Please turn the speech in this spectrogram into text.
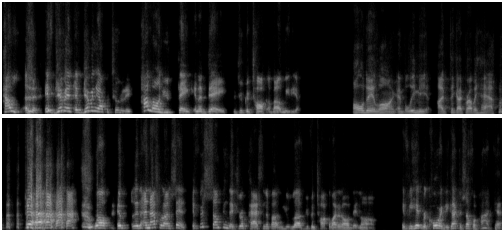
how if given if given the opportunity, how long do you think in a day that you could talk about media? all day long. And believe me, I think I probably have. well, and, and that's what I'm saying. If it's something that you're passionate about and you love, you can talk about it all day long. If you hit record, you got yourself a podcast.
